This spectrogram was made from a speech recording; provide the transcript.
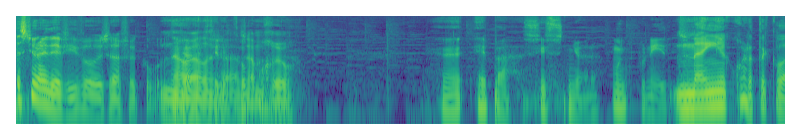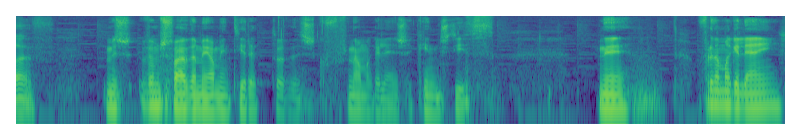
A senhora ainda é viva ou já foi com Não, ela já, já morreu. Eh, Epá, sim senhora, muito bonito. Nem a quarta classe. Mas vamos falar da maior mentira de todas que o Fernão Magalhães aqui nos disse. Né? O Fernão Magalhães,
